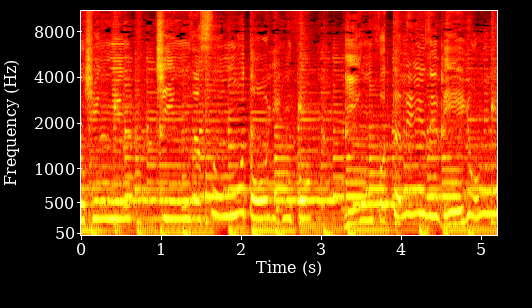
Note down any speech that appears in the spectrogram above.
年轻人，今日是我多幸福，幸福得来是万用意。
